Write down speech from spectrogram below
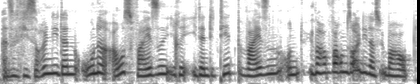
also wie sollen die denn ohne Ausweise ihre Identität beweisen und überhaupt, warum sollen die das überhaupt?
